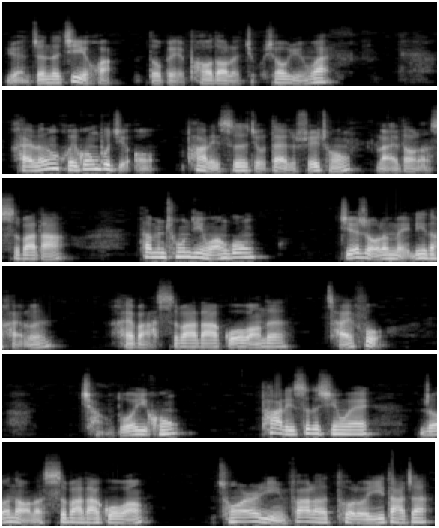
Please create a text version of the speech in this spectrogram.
远征的计划都被抛到了九霄云外。海伦回宫不久，帕里斯就带着随从来到了斯巴达。他们冲进王宫，劫走了美丽的海伦，还把斯巴达国王的财富抢夺一空。帕里斯的行为惹恼了斯巴达国王，从而引发了特洛伊大战，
